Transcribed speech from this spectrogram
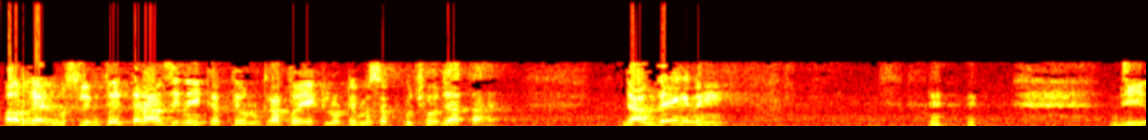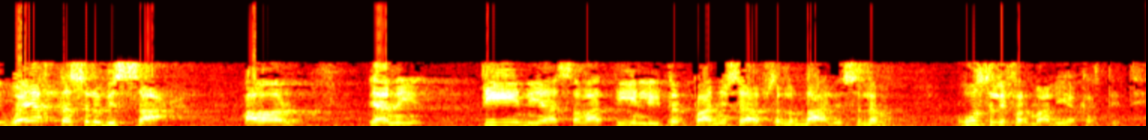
اور غیر مسلم تو اعتراض ہی نہیں کرتے، ان کا تو ایک لوٹے میں سب کچھ ہو جاتا ہے۔ جانتے ہیں کہ نہیں؟ جی وہ اختصر اور یعنی تین یا سوا تین لیٹر پانی سے آپ صلی اللہ علیہ وسلم غسل فرما لیا کرتے تھے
